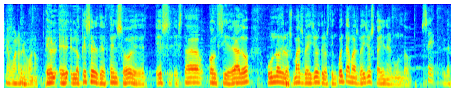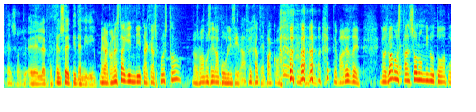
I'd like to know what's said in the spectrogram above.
Qué bueno, qué bueno. Pero eh, lo que es el descenso eh, es, está considerado uno de los más bellos, de los 50 más bellos que hay en el mundo. Sí. El descenso, el, descenso de Pic de Midi. Mira, con esta guindita que has puesto, nos vamos a ir a publicidad. Fíjate, Paco. ¿Te parece? Nos vamos tan solo un minuto a publicidad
